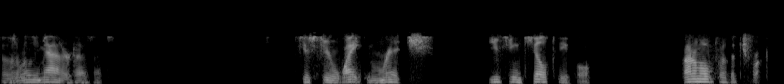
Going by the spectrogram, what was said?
doesn't really matter, does it? Because if you're white and rich, you can kill people. Run them over with a truck.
